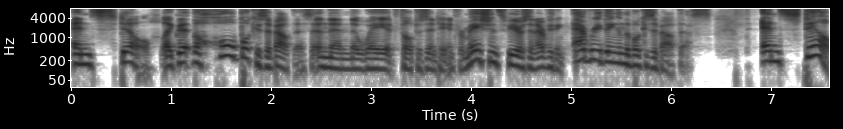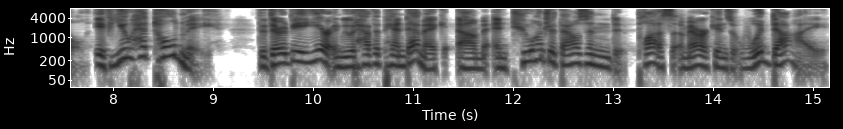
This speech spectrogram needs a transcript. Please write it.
And still, like the, the whole book is about this. And then the way it filters into information spheres and everything, everything in the book is about this. And still, if you had told me that there would be a year and we would have a pandemic um, and 200,000 plus Americans would die,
